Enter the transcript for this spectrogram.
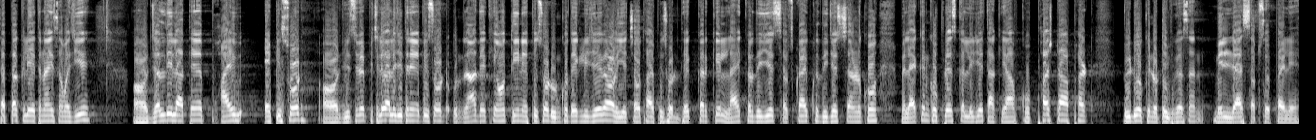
तब तक के लिए इतना ही समझिए, और जल्दी लाते हैं फाइव एपिसोड और जिसने पिछले वाले जितने एपिसोड ना देखे हों, तीन एपिसोड उनको देख लीजिएगा, और ये चौथा एपिसोड देख करके लाइक कर दीजिए सब्सक्राइब कर दीजिए चैनल को बेल आइकन को प्रेस कर लीजिए, ताकि आपको फ़र्स्ट फट वीडियो की नोटिफिकेशन मिल जाए सबसे पहले।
